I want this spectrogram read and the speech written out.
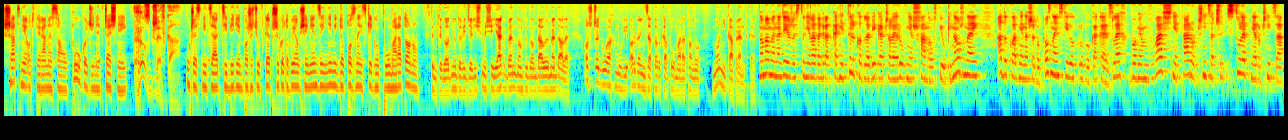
Szatnie otwierane są pół godziny wcześniej. Rozgrzewka. Uczestnicy akcji Biegiem po życiówkę przygotowują się m.in. do poznańskiego półmaratonu. W tym tygodniu dowiedzieliśmy się, jak będą wyglądały medale. O szczegółach mówi organizatorka półmaratonu Monika Prędkę. No mamy nadzieję, że jest to nie lada gratka nie tylko dla biegaczy, ale również fanów piłki nożnej, a dokładnie naszego poznańskiego klubu KKS Lech, bowiem właśnie ta rocznica, czyli stuletnia rocznica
